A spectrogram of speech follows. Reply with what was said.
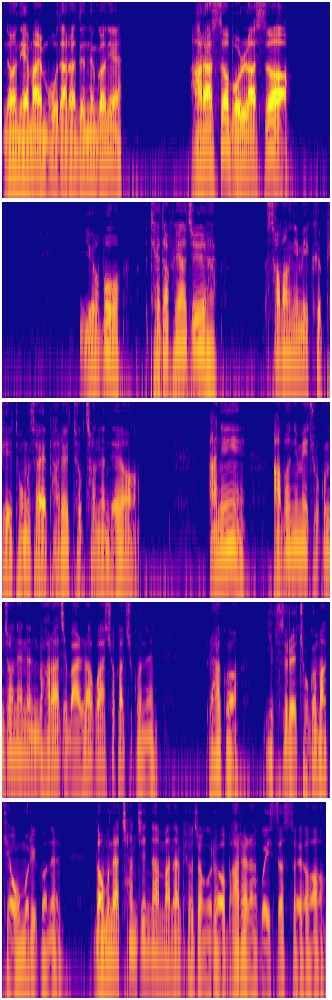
너 내 말 못 알아듣는 거니? 알았어, 몰랐어? 여보, 대답해야지. 서방님이 급히 동서의 팔을 툭 쳤는데요. 아니, 아버님이 조금 전에는 말하지 말라고 하셔가지고는 라고 입술을 조그맣게 오므리고는 너무나 천진난만한 표정으로 말을 하고 있었어요.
